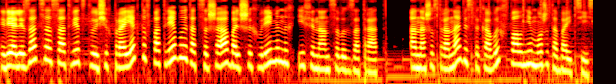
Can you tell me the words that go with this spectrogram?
Реализация соответствующих проектов потребует от США больших временных и финансовых затрат. А наша страна без таковых вполне может обойтись.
